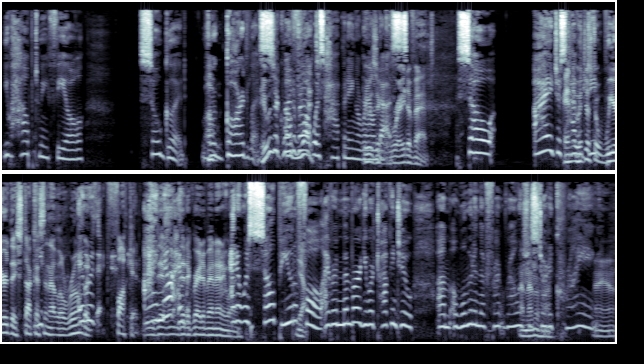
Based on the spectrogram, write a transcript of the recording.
you helped me feel so good, oh, regardless Oh, It was a great of event. what was happening around us. it was a us. great event, So I just and had it was a just a weird. They stuck us in that little room, It but was- fuck it, we I did, know, we did a and- great event anyway. And it was so beautiful. I remember you were talking to um, a woman in the front row and she started her. crying. I know.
